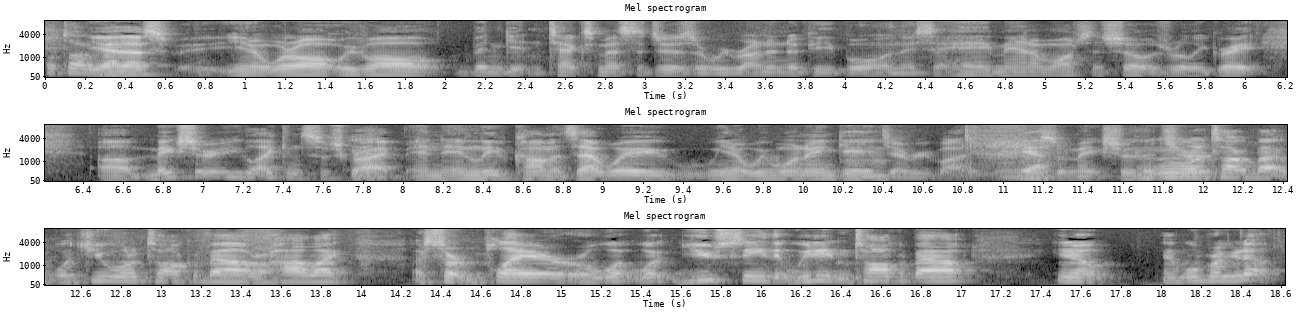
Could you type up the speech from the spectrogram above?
We'll talk about Yeah, that's you know we're all we've all been getting text messages or we run into people and they say, "Hey, man, I'm watching the show. It was really great." Uh, make sure you like and subscribe and, and leave comments. That way, you know, we want to engage everybody. you know, Mm-hmm. Yeah. So make sure that we want to talk about what you want to talk about, or highlight a certain player, or what what you see that we didn't talk about. You know, and we'll bring it up.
